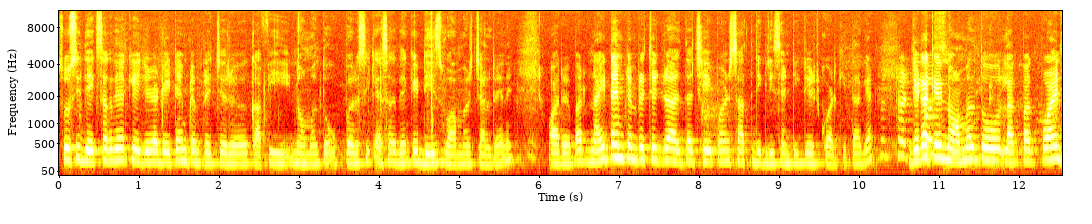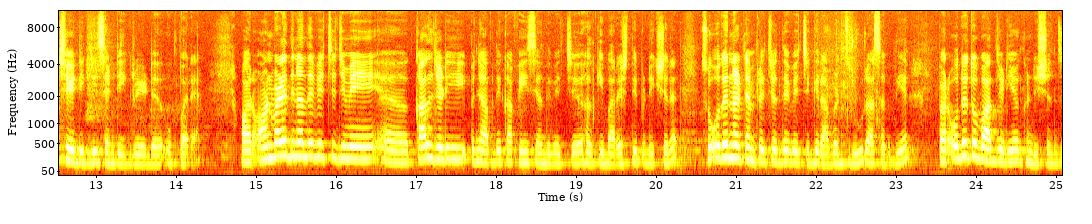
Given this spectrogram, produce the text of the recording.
ਸੋ ਅਸੀਂ ਦੇਖ ਸਕਦੇ ਹਾਂ ਕਿ ਜਿਹੜਾ ਡੇ ਟਾਈਮ ਟੈਂਪਰੇਚਰ ਕਾਫੀ ਨਾਰਮਲ ਤੋਂ ਉੱਪਰ ਅਸੀਂ ਕਹਿ ਸਕਦੇ ਹਾਂ ਕਿ ਡੇਜ਼ ਵਾਰਮਰ ਚੱਲ ਰਹੇ ਨੇ। ਔਰ ਬਟ ਨਾਈਟ ਟਾਈਮ ਟੈਂਪਰੇਚਰ ਜਿਹੜਾ ਅੱਜ ਦਾ 6.7 ਡਿਗਰੀ ਸੈਂਟੀਗ੍ਰੇਡ ਰਿਕਾਰਡ ਕੀਤਾ ਗਿਆ। ਜਿਹੜਾ ਕਿ ਨਾਰਮਲ ਤੋਂ ਲਗਭਗ 0.6 ਡਿਗਰੀ ਸੈਂਟੀਗ੍ਰੇਡ ਉੱਪਰ ਹੈ। ਔਰ ਆਉਣ ਵਾਲੇ ਦਿਨਾਂ ਦੇ ਵਿੱਚ ਜਿਵੇਂ ਕੱਲ ਜਿਹੜੀ ਪੰਜਾਬ ਦੇ ਕਾਫੀ ਹਿੱਸਿਆਂ ਦੇ ਵਿੱਚ ਹਲਕੀ ਬਾਰਿਸ਼ ਦੀ ਪ੍ਰੈਡਿਕਸ਼ਨ ਹੈ। ਸੋ ਉਹਦੇ ਨਾਲ ਟੈਂਪਰੇਚਰ ਦੇ ਵਿੱਚ ਗਿਰਾਵਟ ਜ਼ਰੂਰ ਆ ਸਕਦੀ ਹੈ। ਪਰ ਉਹਦੇ ਤੋਂ ਬਾਅਦ ਜਿਹੜੀਆਂ ਕੰਡੀਸ਼ਨਸ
